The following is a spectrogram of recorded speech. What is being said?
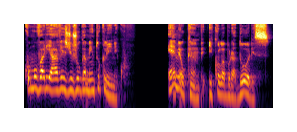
como variáveis de julgamento clínico. Emelkamp e colaboradores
